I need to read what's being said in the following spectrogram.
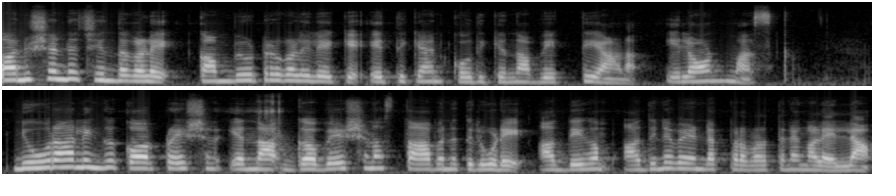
മനുഷ്യന്റെ ചിന്തകളെ കമ്പ്യൂട്ടറുകളിലേക്ക് എത്തിക്കാൻ കൊതിക്കുന്ന വ്യക്തിയാണ് ഇലോൺ മസ്ക്. ന്യൂറാലിങ്ക് കോർപ്പറേഷൻ എന്ന ഗവേഷണ സ്ഥാപനത്തിലൂടെ അദ്ദേഹം അതിനുവേണ്ട പ്രവർത്തനങ്ങളെല്ലാം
